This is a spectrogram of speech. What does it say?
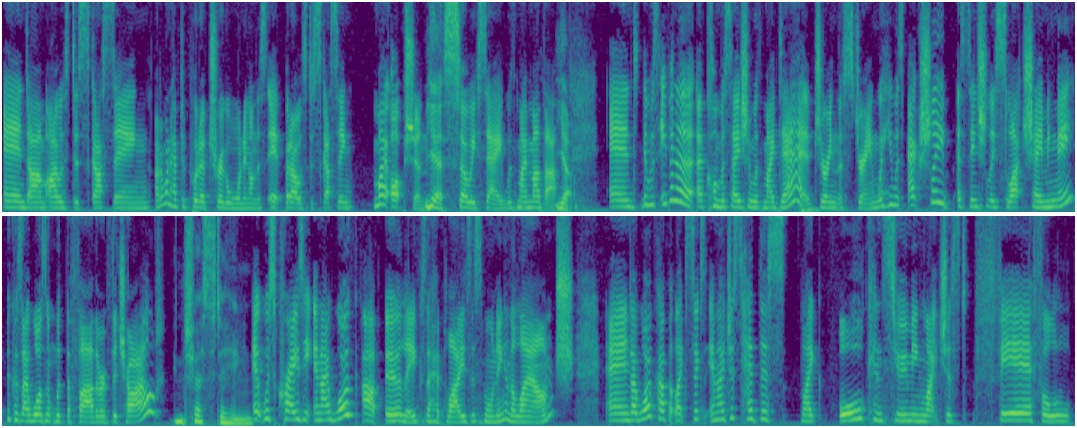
and um, I was discussing. I don't want to have to put a trigger warning on this app, but I was discussing my options. Yes. so we say with my mother. Yeah. And there was even a, a conversation with my dad during the stream where he was actually essentially slut shaming me because I wasn't with the father of the child. Interesting. It was crazy. And I woke up early because I had Pilates this morning in the lounge. And I woke up at like six and I just had this like all consuming, like just fearful,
